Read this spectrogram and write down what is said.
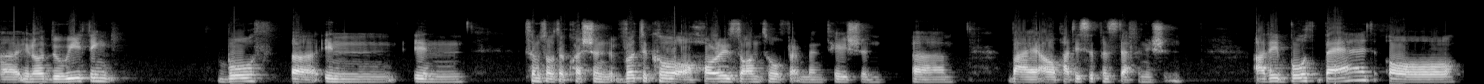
uh, you know, do we think both uh, in in terms of the question vertical or horizontal fragmentation um, by our participants' definition? Are they both bad or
